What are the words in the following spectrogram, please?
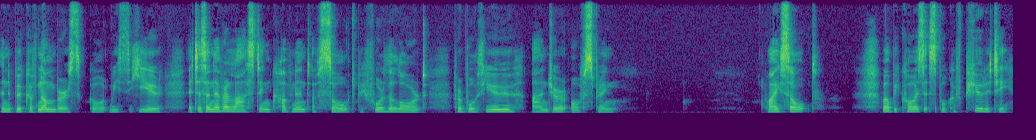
In the book of Numbers, God, we hear, It is an everlasting covenant of salt before the Lord for both you and your offspring. Why salt? Well, because it spoke of purity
